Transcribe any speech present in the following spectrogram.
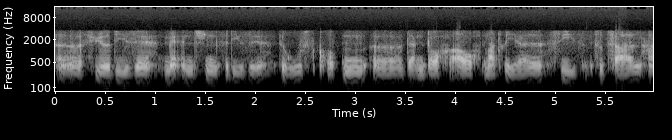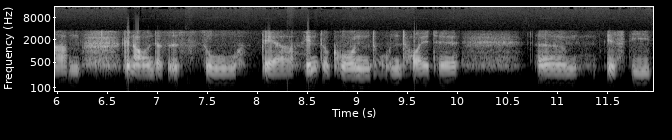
äh, für diese Menschen, für diese Berufsgruppen äh, dann doch auch materiell sie zu zahlen haben. Genau, und das ist so der Hintergrund und heute ähm, ist die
